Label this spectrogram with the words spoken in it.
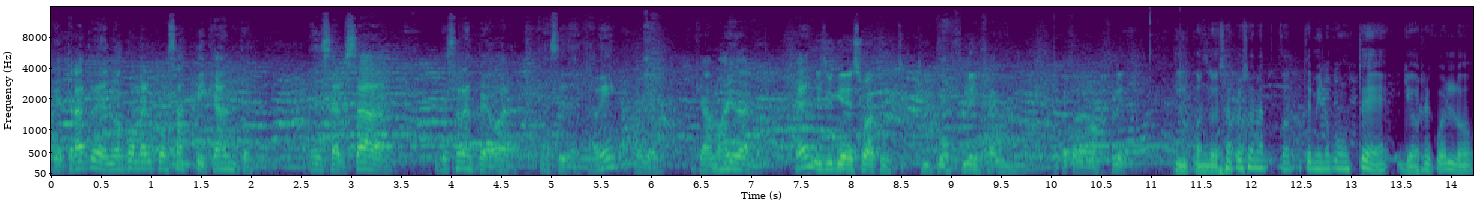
que trate de no comer cosas picantes, ensalzadas, que eso le empeora la acidez, ¿está bien? Ok. que vamos a ayudarle. ¿Eh? Y cuando esa persona terminó con usted, yo recuerdo,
